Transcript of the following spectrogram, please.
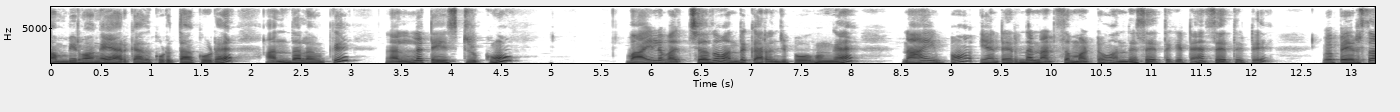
நம்பிடுவாங்க யாருக்காவது கொடுத்தா கூட அந்த அளவுக்கு நல்ல டேஸ்ட் இருக்கும். வாயில் வச்சதும் வந்து கரைஞ்சி போகுங்க. நான் இப்போ என்கிட்ட இருந்த நட்ஸை மட்டும் வந்து சேர்த்துக்கிட்டேன். சேர்த்துட்டு இப்போ பெருசாக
